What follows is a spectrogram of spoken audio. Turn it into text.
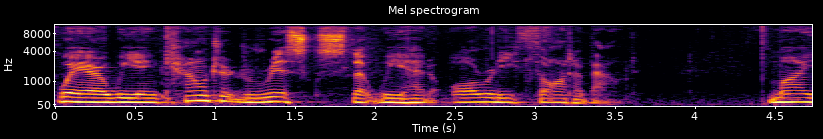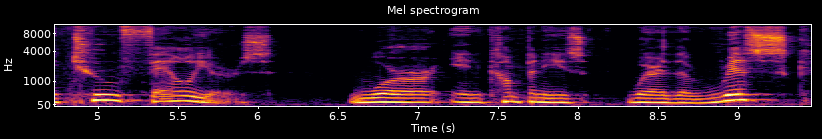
where we encountered risks that we had already thought about. My two failures were in companies where the risk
